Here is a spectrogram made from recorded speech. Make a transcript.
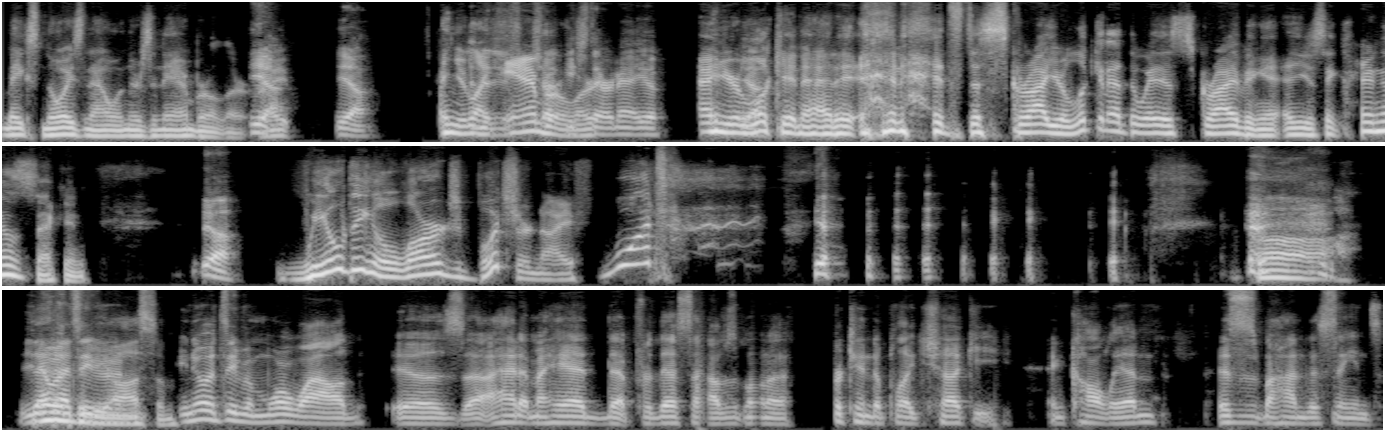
makes noise now when there's an Amber Alert, Yeah. right? yeah. And you're And like Amber Alert, staring at you. and you're Yeah. looking at it, and it's described. You're looking at the way they're describing it, and you're like, hang on a second, Yeah. wielding a large butcher knife. What? Yeah. oh, You That know what's be even awesome. You know what's even more wild is uh, I had it in my head that for this I was going to pretend to play Chucky and call in. This is behind the scenes.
